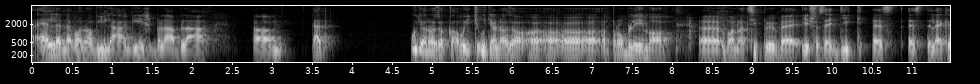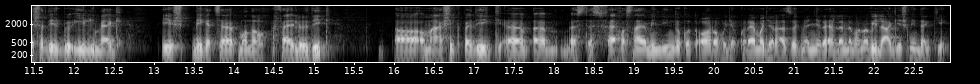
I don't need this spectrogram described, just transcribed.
ellene van a világ, és blá blá. Tehát ugyanaz a kavics, ugyanaz a, a, a, a probléma van a cipőbe, és az egyik ezt, ezt lelkesedésből éli meg, és még egyszer mondom, fejlődik, a, a másik pedig ezt, ezt felhasználja mind indokot arra, hogy akkor elmagyarázza, hogy mennyire ellene van a világ és mindenki.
